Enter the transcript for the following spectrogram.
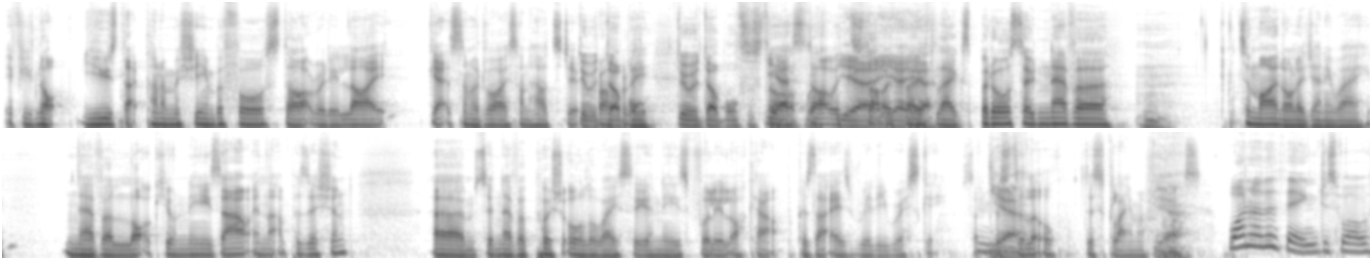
if you've not used that kind of machine before, start really light. Get some advice on how to do, Do it a properly. double. Do a double to start. yeah, start with, yeah, start with yeah, both yeah. legs, but also never, Mm. to my knowledge anyway, never lock your knees out in that position. Um, so never push all the way so your knees fully lock out because that is really risky. So just Yeah. a little disclaimer from Yeah. us. One other thing, just while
